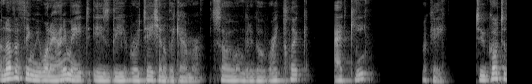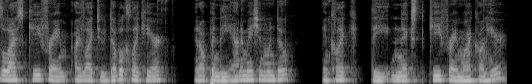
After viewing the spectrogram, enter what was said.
Another thing we want to animate is the rotation of the camera. So I'm going to go right click, add key. Okay, to go to the last keyframe, I like to double click here and open the animation window and click the next keyframe icon here.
